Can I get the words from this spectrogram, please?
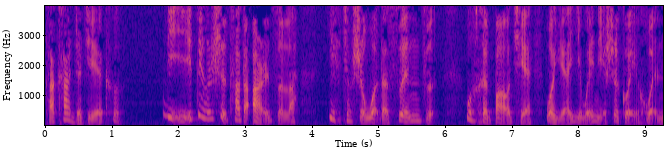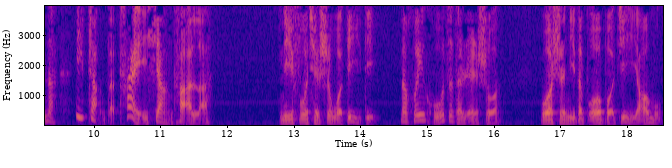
他看着杰克：“你一定是他的儿子了，也就是我的孙子。我很抱歉，我原以为你是鬼魂呢。你长得太像他了。”你父亲是我弟弟。那灰胡子的人说：“我是你的伯伯季尧姆。”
